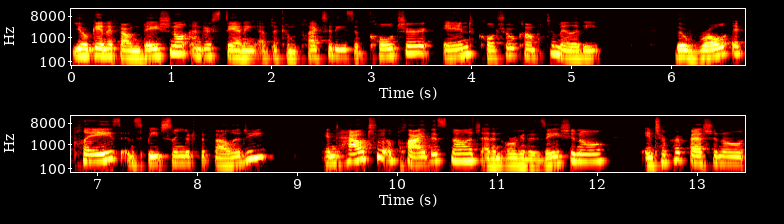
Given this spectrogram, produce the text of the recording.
you'll gain a foundational understanding of the complexities of culture and cultural competemility, the role it plays in speech language pathology, and how to apply this knowledge at an organizational, interprofessional,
